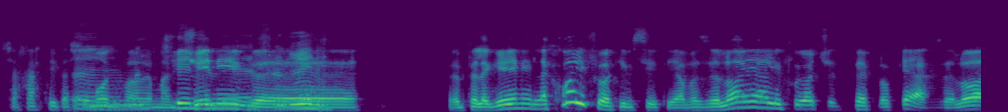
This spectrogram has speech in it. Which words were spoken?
שכחתי את השמות כבר, מנצ'יני ופלגריני, לקחו אליפויות עם סיטי, אבל זה לא היה אליפויות שפפ לוקח, זה לא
